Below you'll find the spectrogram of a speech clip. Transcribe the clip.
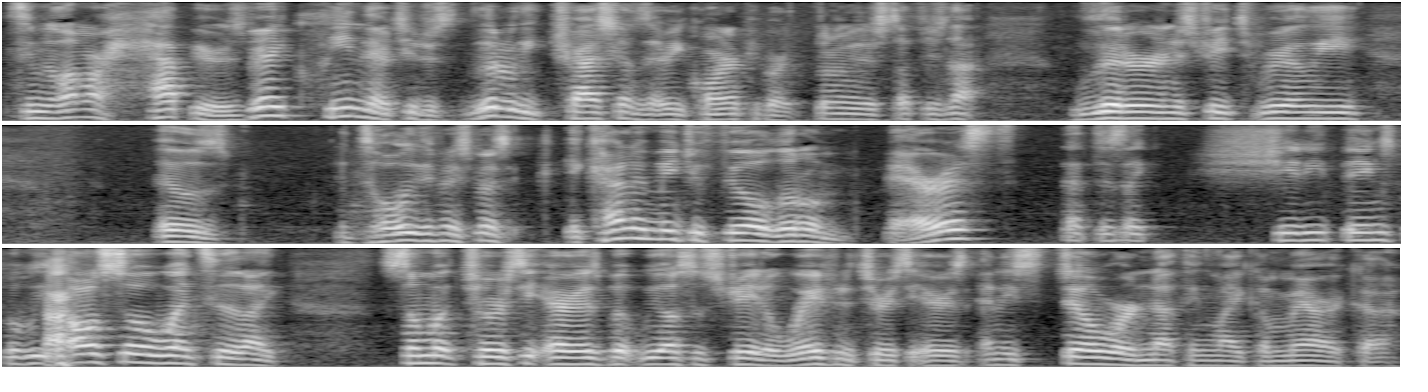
seemed a lot more happier. It was very clean there too. Just literally trash cans every corner. People are throwing their stuff. There's not litter in the streets really. It was a totally different experience. It kind of made you feel a little embarrassed that there's like shitty things, but we also went to like somewhat touristy areas, but we also strayed away from the touristy areas, and they still were nothing like America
